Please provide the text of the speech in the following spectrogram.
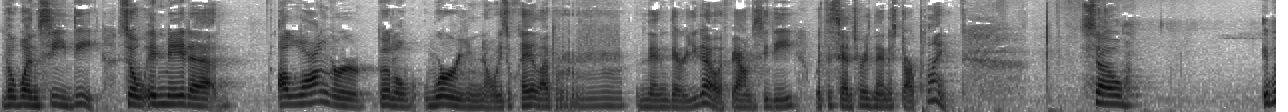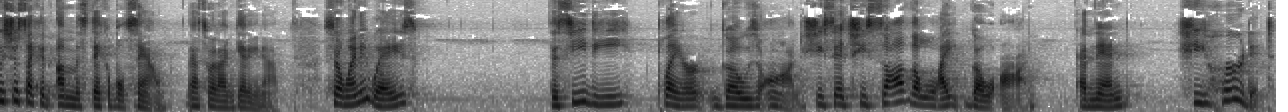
the one CD. So it made a a longer little whirring noise, okay? Like, and then there you go. It found a CD with the center, and then it started playing. So it was just like an unmistakable sound. That's what I'm getting at. So, anyways, the CD player goes on. She said she saw the light go on and then she heard it.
